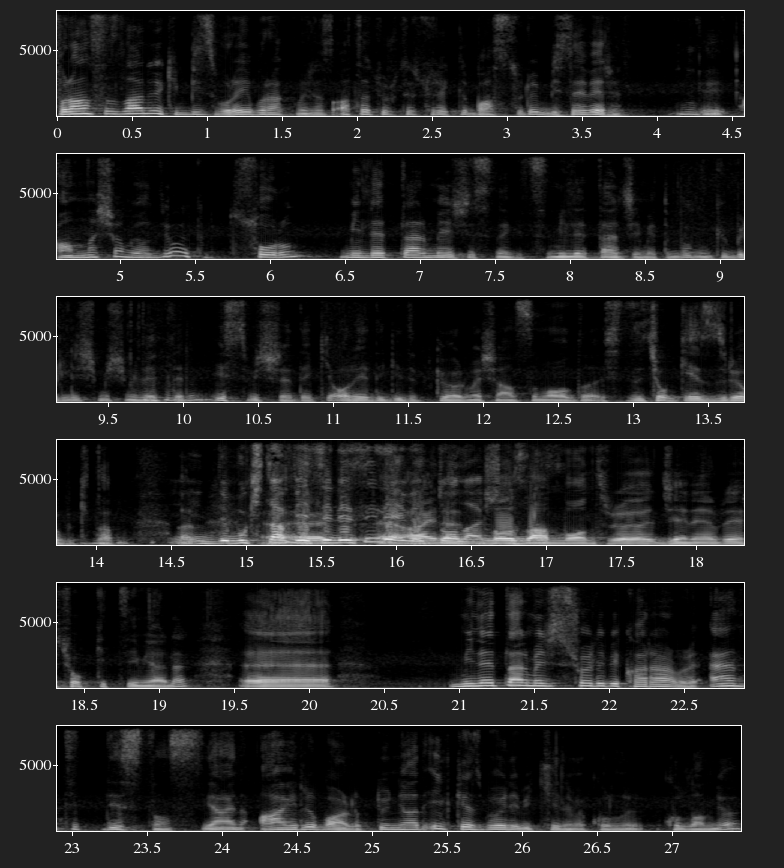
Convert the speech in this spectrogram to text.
Fransızlar diyor ki biz burayı bırakmayacağız. Atatürk de sürekli bastırıyor, bize verin. E, anlaşamıyor. Diyor ki sorun Milletler Meclisi'ne gitsin. Milletler Cemiyeti. Bugünkü Birleşmiş Milletler'in İsviçre'deki oraya da gidip görme şansım oldu. Sizi çok gezdiriyor bu kitap. bu kitap vesilesiyle evet, evet dolaştınız. Lozan, Montreux, Cenevre çok gittiğim yerler. Ee, Milletler Meclisi şöyle bir karar veriyor. Anti-distance yani ayrı varlık. Dünyada ilk kez böyle bir kelime kullanılıyor.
